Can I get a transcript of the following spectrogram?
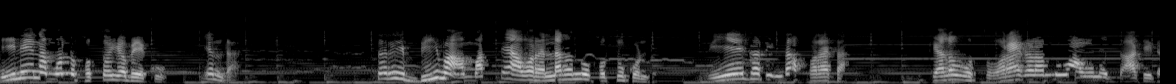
ನೀನೇ ನಮ್ಮನ್ನು ಹೊತ್ತೊಯ್ಯಬೇಕು ಎಂದ. ಸರಿ, ಭೀಮ ಮತ್ತೆ ಅವರೆಲ್ಲರನ್ನೂ ಹೊತ್ತುಕೊಂಡು ವೇಗದಿಂದ ಹೊರಟ. ಕೆಲವು ತೊರೆಗಳನ್ನು ಅವನು ದಾಟಿದ.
